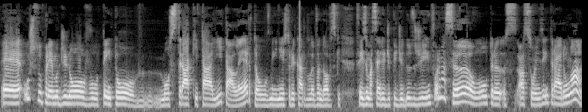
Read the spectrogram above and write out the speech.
É, o Supremo, de novo, tentou mostrar que está ali, está alerta. O ministro Ricardo Lewandowski fez uma série de pedidos de informação, outras ações entraram lá.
